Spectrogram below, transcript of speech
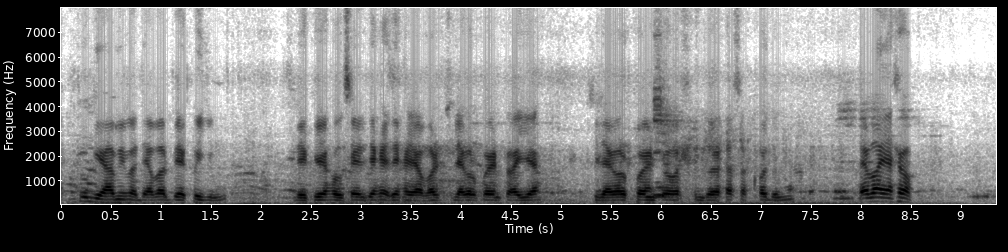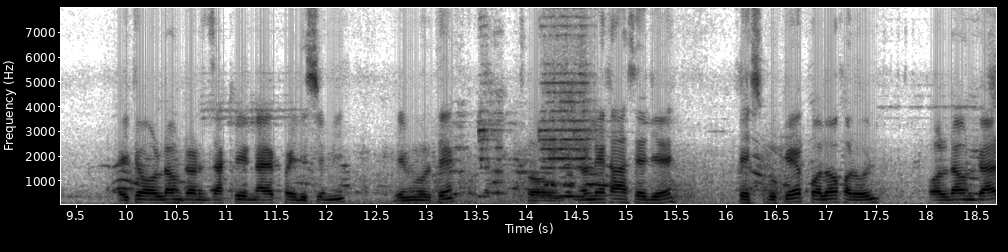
একটু গিয়ে আমি বাদে আবার বেক হয়ে যাব। হয়ে হোলসেল দেখাই দেখাই আবার টিলাগড় পয়েন্ট আইয়া টিলাগড় পয়েন্টও সুন্দর একটা চক্কর দেবো এ ভাই আসো এই তো অলরাউন্ডার জাকির নায়ক পাইলিছি আমি এই মুহূর্তে তো লেখা আছে যে ফেসবুকে ফলো করুন অলরাউন্ডার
